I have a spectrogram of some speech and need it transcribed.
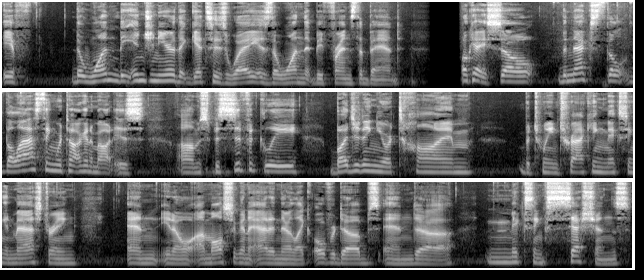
If the one the engineer that gets his way is the one that befriends the band. Okay so the next the, the last thing we're talking about is um, specifically budgeting your time between tracking mixing and mastering and you know i'm also going to add in there like overdubs and uh, mixing sessions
